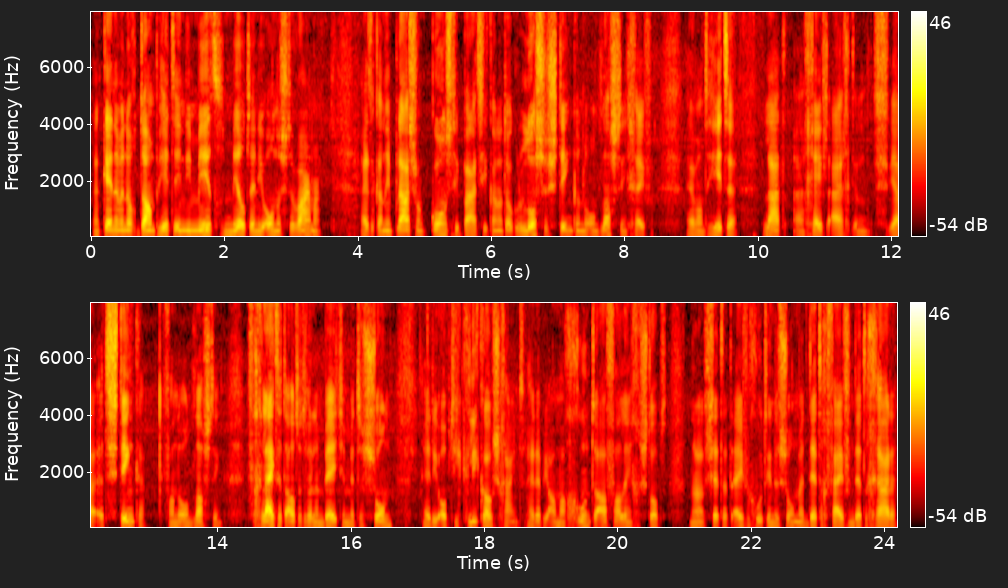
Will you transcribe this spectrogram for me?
Dan kennen we nog damphitte in die mild, mild en die onderste warmer. Het kan in plaats van constipatie kan het ook losse stinkende ontlasting geven. want hitte laat, uh, geeft eigenlijk een, ja, het stinken van de ontlasting. Vergelijk het altijd wel een beetje met de zon die op die kliko schijnt. daar heb je allemaal groenteafval in gestopt. Nou, zet het even goed in de zon met 30, 35 graden.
